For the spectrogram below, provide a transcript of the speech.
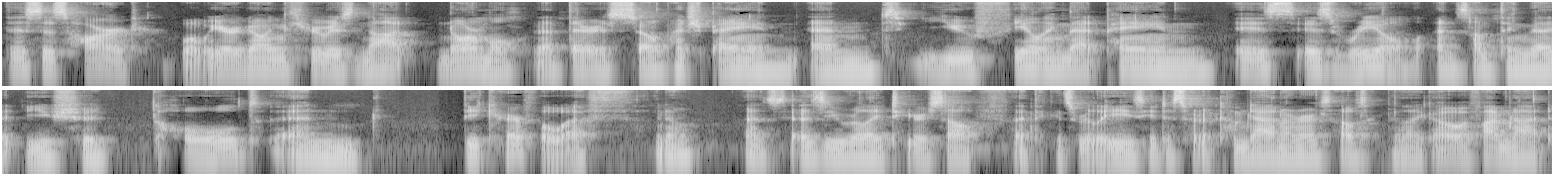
This is hard. What we are going through is not normal. That there is so much pain and you feeling that pain is is real and something that you should hold and be careful with, you know as, as you relate to yourself. I think it's really easy to sort of come down on ourselves and be like, oh, if I'm not,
